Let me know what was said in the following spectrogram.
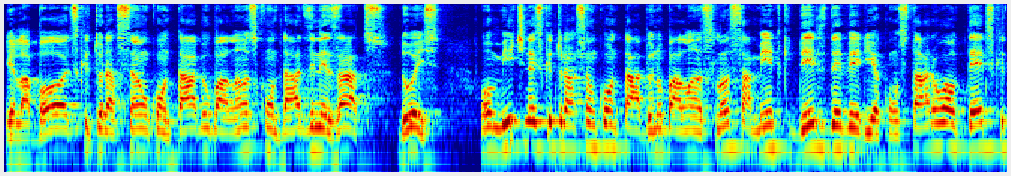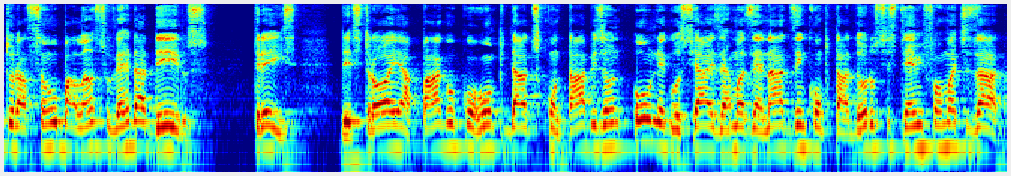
elabora escrituração contábil balanço com dados inexatos. 2 omite na escrituração contábil no balanço lançamento que deles deveria constar ou altere escrituração ou balanço verdadeiros. 3. Destrói, apaga ou corrompe dados contábeis ou negociais armazenados em computador ou sistema informatizado.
